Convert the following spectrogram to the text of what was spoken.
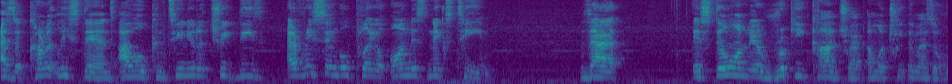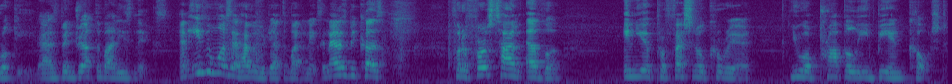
as it currently stands, I will continue to treat these every single player on this Knicks team that is still on their rookie contract. I'm gonna treat them as a rookie that has been drafted by these Knicks, and even ones that haven't been drafted by the Knicks. And that is because, for the first time ever in your professional career, you are properly being coached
